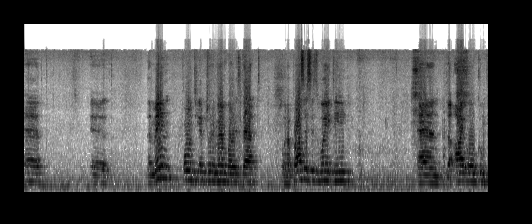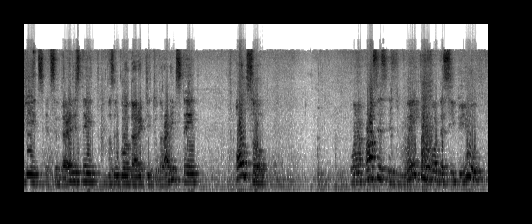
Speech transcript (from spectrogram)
uh, uh, the main point here to remember is that when a process is waiting and the I/O completes, it's in the ready state, doesn't go directly to the running state. Also, when a process is waiting for the CPU,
